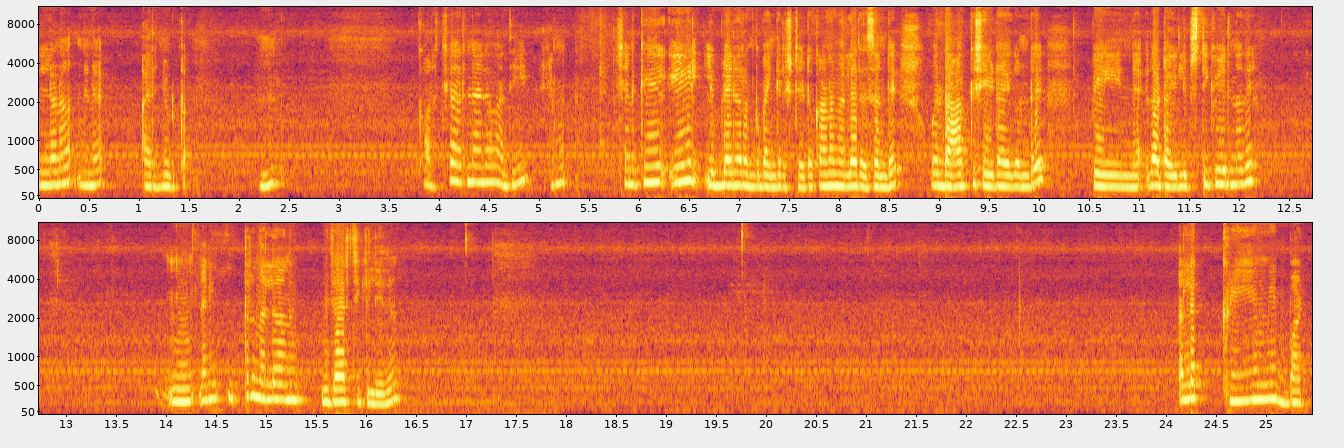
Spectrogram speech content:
നല്ലോണം ഇങ്ങനെ അരിഞ്ഞു കൊടുക്കാം. കുറച്ച് അരിഞ്ഞാലും മതി. പക്ഷെ എനിക്ക് ഈ ലിപ് ലൈനർ എനിക്ക് ഭയങ്കര ഇഷ്ടമായിട്ടോ കാണാൻ നല്ല രസമുണ്ട്. ഒരു ഡാർക്ക് ഷെയ്ഡ് ആയതുകൊണ്ട് പിന്നെ ഇതാട്ടോ ഈ ലിപ്സ്റ്റിക്ക് വരുന്നത്. എനിക്ക് ഇത്ര നല്ലതാണെന്ന് വിചാരിച്ചിട്ടില്ലേന് നല്ല ക്രീമി ബട്ടർ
